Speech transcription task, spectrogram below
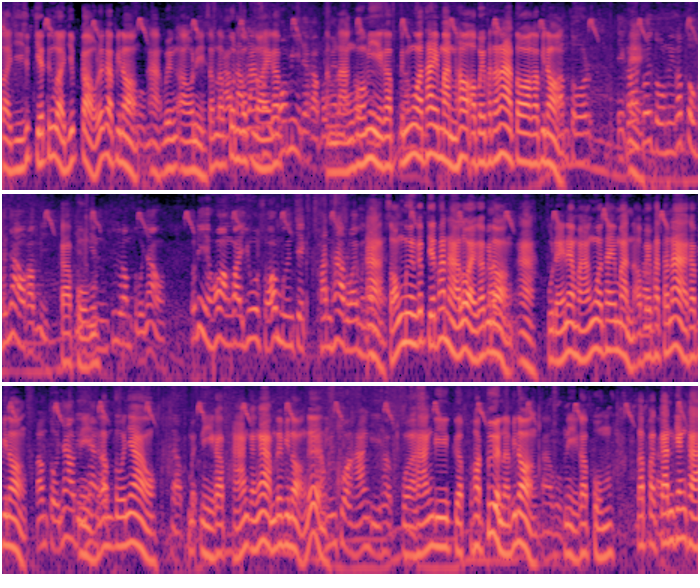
ร้อยยี่สิบเจ็ดถึงร้อยยี่สิบเก้าเลยครับพี่น้องครับผมอ่าเบิ่งเอานี่สำหรับคนงบหน่อยครับพ่อมีนะครับตำลังพอมีครับเป็นงัวไทยมันเขาเอาไปพัฒนาต่อครับพี่น้องลำตัวเอกลักษณ์ด้วยตรงนี้ลำตัวเป็นเงาครับนี่ครับผมเห็นคือลำตัวเงา ตัวนี้ห้องไว้อยู่สองหมื่นเจ็ดพันห้าร้อยเหมือนกัอ่าสองหมื่นกับเจ็ดพันหาร้อยครับพี่น้องอ่าผู้ใดเนี่ยหางัวไทยมันเอาไปพัฒนาครับพี่น้อง ลำตัวเงาดีนี่แห้งครับ ลำตัวยาวครับ นี่ครับหางก็งามเด้อพี่น้องเด้อมีขวหางดีครับหัวหางดีเกือบฮอดเพื่อนแล้วพี่น้อง ครับผมนี่ครับผมรับประกันแข้งขา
